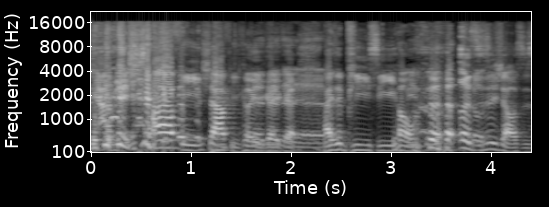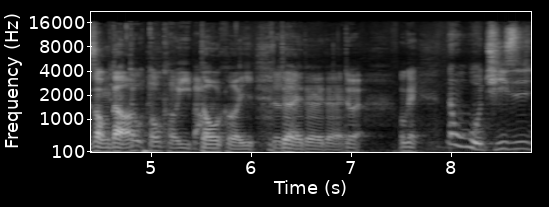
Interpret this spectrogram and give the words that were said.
虾皮，虾皮，虾皮可以，可以，可以，还是 PC 后二十四小时送到，都都可以吧？都可以，对对对对。OK，那我其实。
